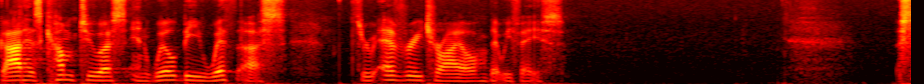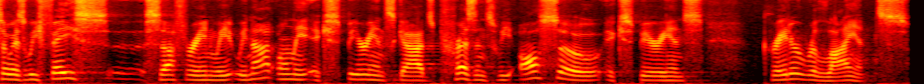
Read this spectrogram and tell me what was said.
God has come to us and will be with us through every trial that we face. So, as we face suffering, we, we not only experience God's presence, we also experience greater reliance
